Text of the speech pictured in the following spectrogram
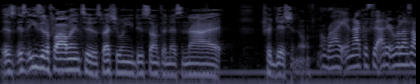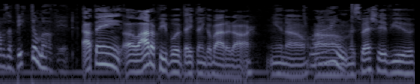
it's, it's easy to fall into especially when you do something that's not traditional. Right and like i said i didn't realize i was a victim of it. I think a lot of people if they think about it are you know right. um, especially if you're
